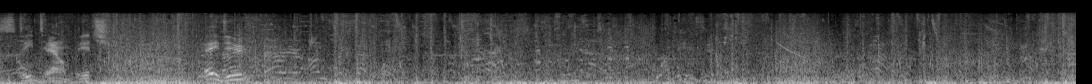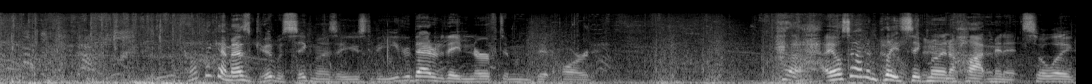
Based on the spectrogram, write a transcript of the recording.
Stay down, bitch. Hey, dude. I don't think I'm as good with Sigma as I used to be. Either that or they nerfed him a bit hard. I also haven't played Sigma in a hot minute, so like,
